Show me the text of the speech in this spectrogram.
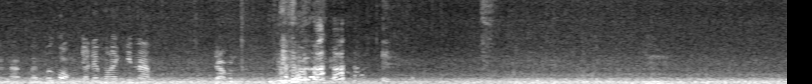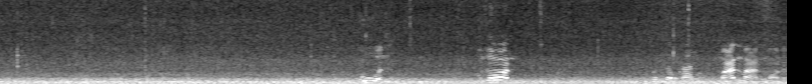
นะครับแล้วเมื่อกล่องจะได้มาให้กินน้อย่ามัน อ้วนร้อนคนสำคัญหมานหมานหมอน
